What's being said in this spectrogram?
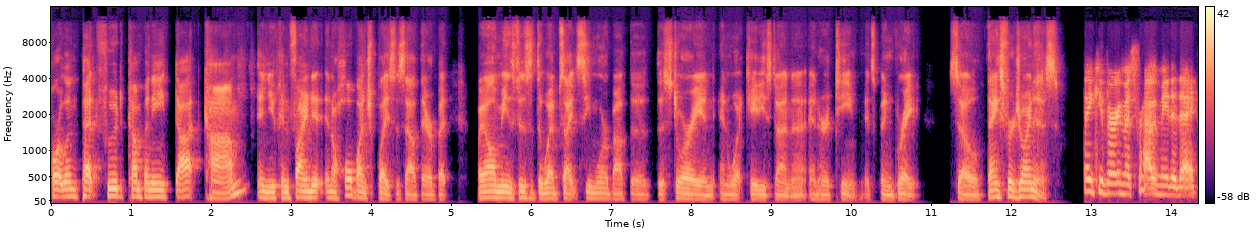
portlandpetfoodcompany.com and you can find it in a whole bunch of places out there. But by all means visit the website see more about the the story and, and what katie's done uh, and her team. It's been great. So thanks for joining us. Thank you very much for having me today.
